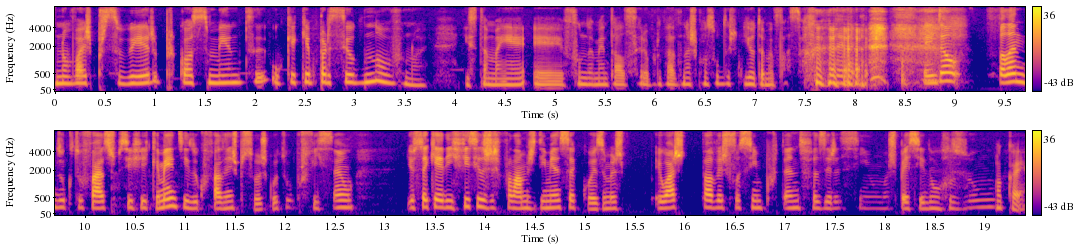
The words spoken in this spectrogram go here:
não vais perceber precocemente o que é que apareceu de novo, não é? Isso também é, é fundamental ser abordado nas consultas e eu também faço. então, falando do que tu fazes especificamente e do que fazem as pessoas com a tua profissão, eu sei que é difícil, já falámos de imensa coisa, mas eu acho que talvez fosse importante fazer assim uma espécie de um resumo okay.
